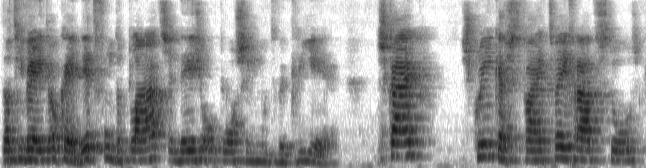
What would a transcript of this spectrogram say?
dat hij weet, oké, dit vond de plaats en deze oplossing moeten we creëren. Skype, Screencastify, twee gratis tools.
